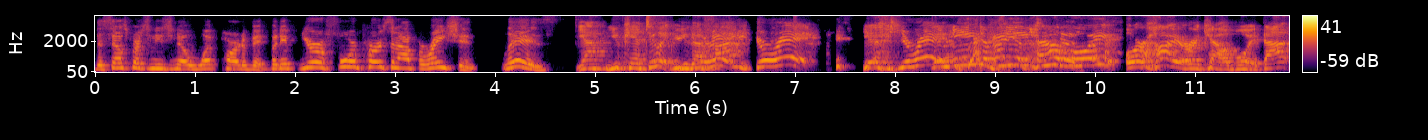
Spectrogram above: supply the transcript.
the salesperson needs to know what part of it, but if you're a four person operation, Liz. Yeah, you can't do it. You, you got to find. You're it. Yeah, you're it. You need to be a cowboy or hire a cowboy. That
